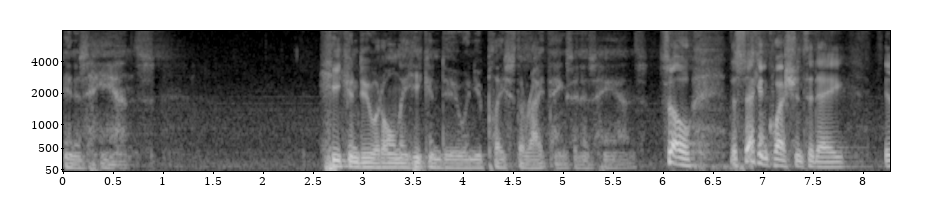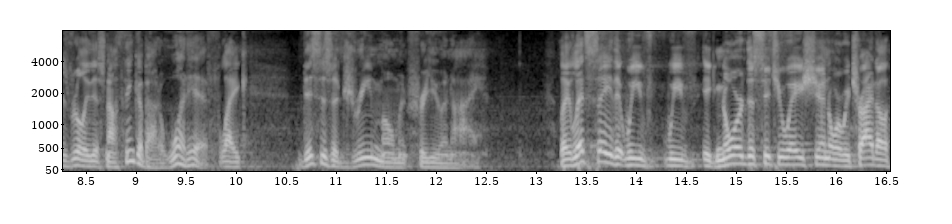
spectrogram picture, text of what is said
in his hands, he can do what only he can do when you place the right things in his hands. So, the second question today is really this. Now, think about it. What if? Like, this is a dream moment for you and I. Like, let's say that we've, we've ignored the situation or we try to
